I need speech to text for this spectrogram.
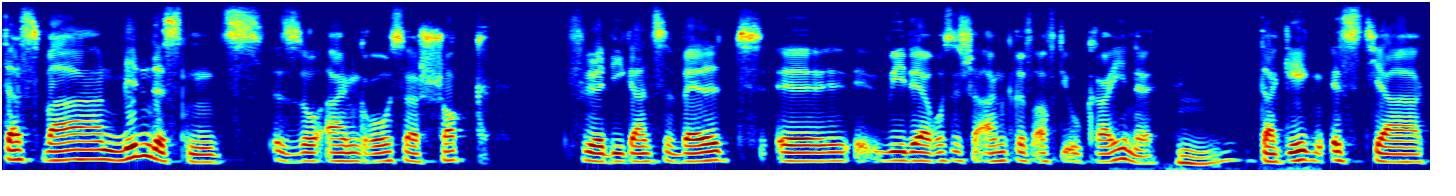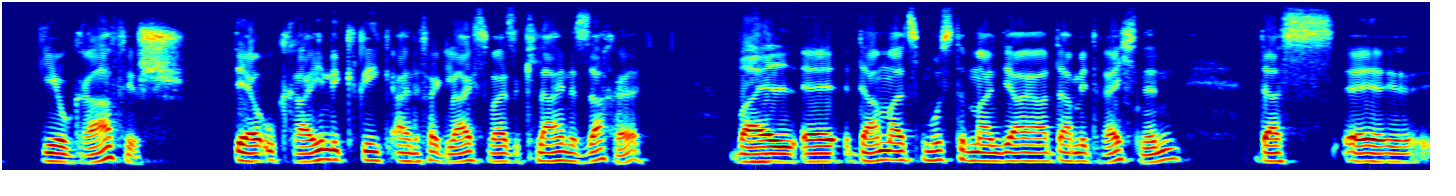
das war mindestens so ein großer Schock für die ganze Welt äh, wie der russische Angriff auf die Ukraine. Hm. Dagegen ist ja geografisch der Ukraine-Krieg eine vergleichsweise kleine Sache, weil äh, damals musste man ja damit rechnen, dass äh,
